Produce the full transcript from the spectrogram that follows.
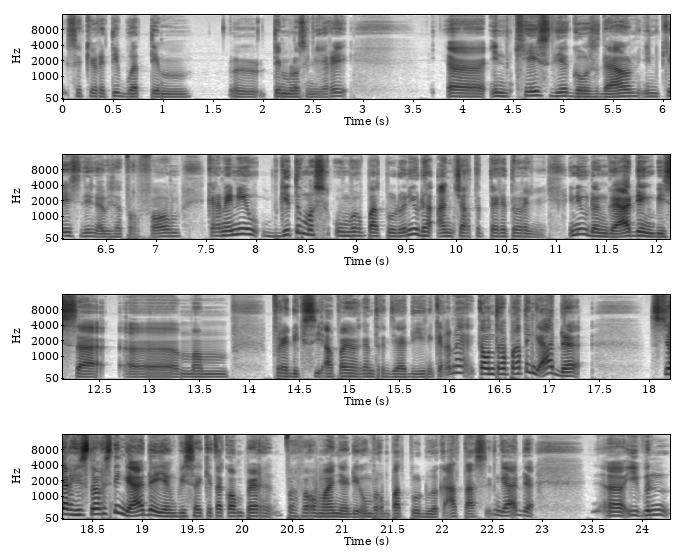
security buat tim tim lo sendiri. Uh, in case dia goes down, in case dia nggak bisa perform, karena ini begitu masuk umur 42 ini udah uncharted territory. Ini udah nggak ada yang bisa uh, memprediksi apa yang akan terjadi ini, karena counterpartnya nggak ada secara historis nih nggak ada yang bisa kita compare performanya di umur 42 ke atas. Ini nggak ada. Uh, even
